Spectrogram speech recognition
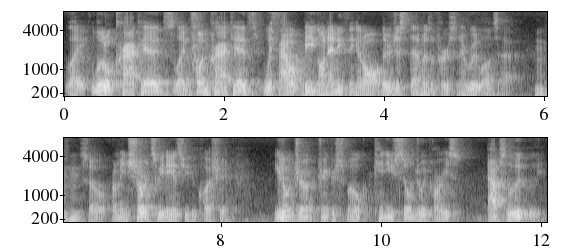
like little crackheads like fun crackheads without being on anything at all. They're just them as a person. Everybody loves that. Mm-hmm. so i mean short and sweet answer to your question. You don't drink, drink or smoke. Can you still enjoy parties? Absolutely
